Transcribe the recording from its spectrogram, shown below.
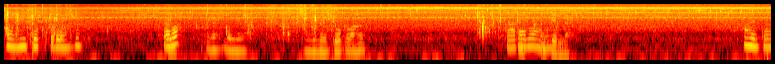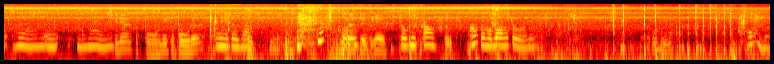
ตอนนี้จกประ เด็นใช่ได้ปะไปเลยมึงเลยมึงเลยจบแล้ววะเฮ้ยกาได้บ้างมันเต็มเลยเอาเห็นแต่หัวมันมันง่ายนะที่เด้อกระปูนี่กระปูเด้อนี่ตัวครับเด้อเสร็จไปเด้อตัวพี่เป้าเอ้าแต่เขาบอกว่าตัวเลยโอ้ยนะโอ้ยเลย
